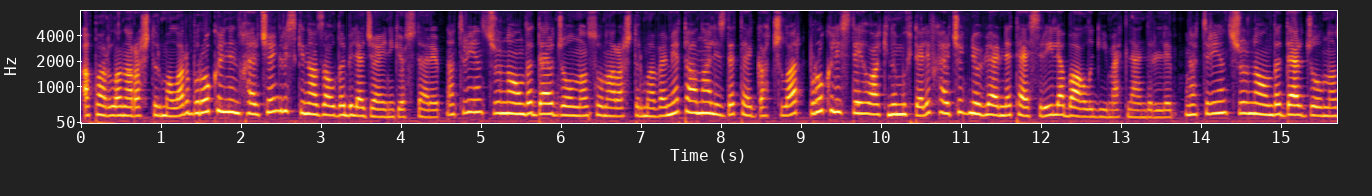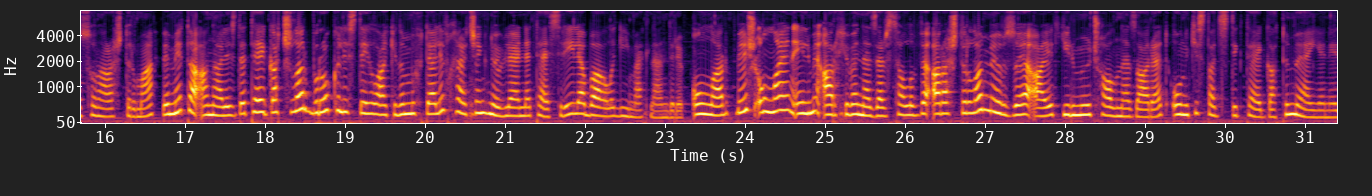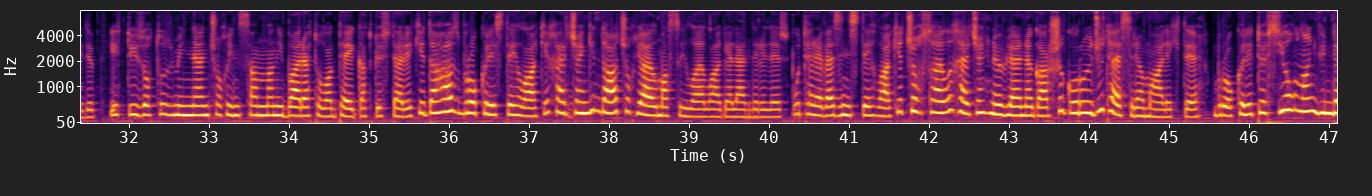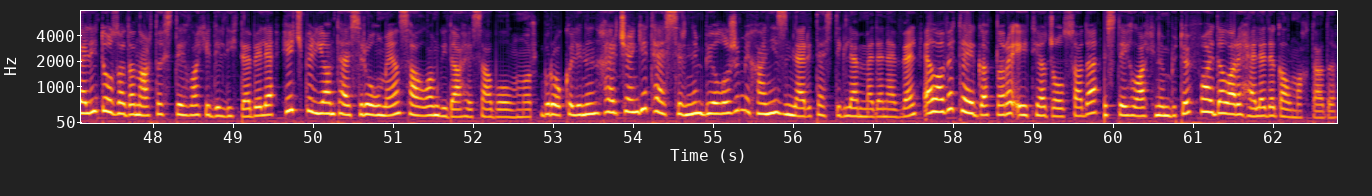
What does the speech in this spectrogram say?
Aparılan araşdırmalar brokolinin xərçəng riskini azalda biləcəyini göstərib. Nutrients jurnalında dərc olunan son araşdırma və meta-analizdə tədqiqatçılar brokoli istehlakının müxtəlif xərçəng növlərinə təsiri ilə bağlı qiymətləndirilib. Nutrients jurnalında dərc olunan son araşdırma və meta-analizdə tədqiqatçılar brokoli istehlakının müxtəlif xərçəng növlərinə təsiri ilə bağlı qiymətləndirib. Onlar 5 onlayn elmi arxivə nəzər salıb və araşdırılan mövzuya aid 23 hal nəzarət, 12 statistik statistik tədqiqatı müəyyən edib. 730 mindən çox insandan ibarət olan tədqiqat göstərir ki, daha az brokoli istehlakı xərçəngin daha çox yayılması ilə əlaqələndirilir. Bu tərəvəzin istehlakı çoxsaylı xərçəng növlərinə qarşı qoruyucu təsirə malikdir. Brokoli tövsiyə olunan gündəlik dozadan artıq istehlak edildikdə belə heç bir yan təsiri olmayan sağlam qida hesab olunur. Brokolinin xərçəngə təsirinin bioloji mexanizmləri təsdiqlənmədən əvvəl əlavə tədqiqatlara ehtiyac olsa da, istehlakının bütöv faydaları hələ də qalmaqdadır.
